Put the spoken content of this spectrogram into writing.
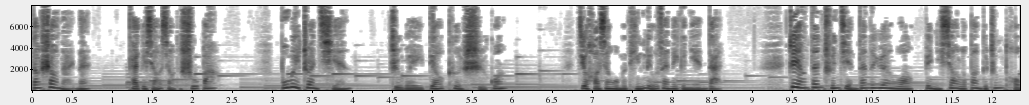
当少奶奶，开个小小的书吧，不为赚钱。只为雕刻时光，就好像我们停留在那个年代，这样单纯简单的愿望被你笑了半个钟头。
